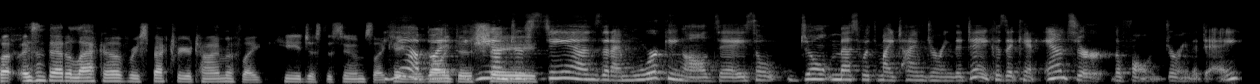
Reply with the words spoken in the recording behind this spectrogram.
but isn't that a lack of respect for your time if like he just assumes like hey yeah, we're going but to he Shea. understands that I'm working all day, so don't mess with my time during the day because I can't answer the phone during the day.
